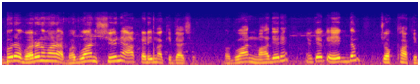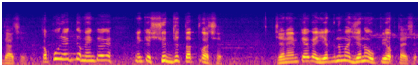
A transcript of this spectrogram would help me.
ગૌરવ વર્ણવાળા ભગવાન શિવને આ કડીમાં કીધા છે. ભગવાન મહાદેવને એમ કહેવાય કે એકદમ ચોખ્ખા કીધા છે. કપૂર એકદમ એમ કહેવાય એમ કે શુદ્ધ તત્વ છે. જેને એમ કહેવાય કે યજ્ઞમાં જેનો ઉપયોગ થાય છે.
